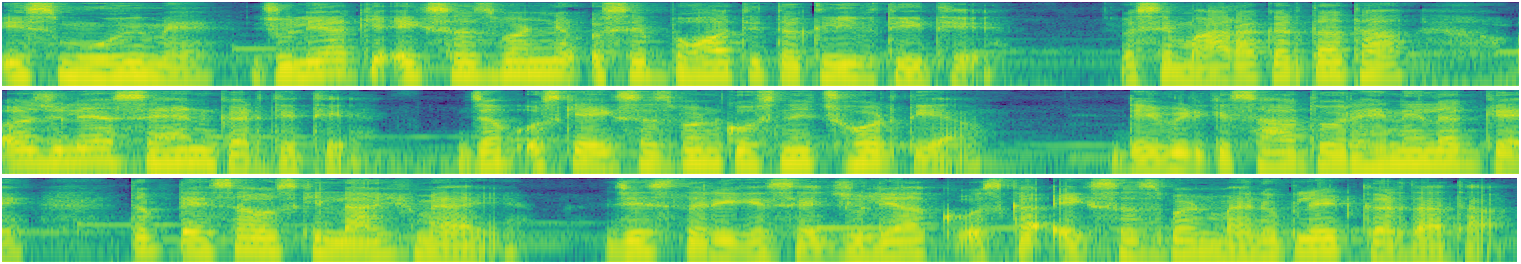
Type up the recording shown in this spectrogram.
इस मूवी में जूलिया के एक्स हस्बैंड ने उसे बहुत ही तकलीफ़ दी थी। उसे मारा करता था और जूलिया सहन करती थी। जब उसके एक्स हस्बैंड को उसने छोड़ दिया डेविड के साथ वो रहने लग गए, तब टेसा उसकी लाइफ में आई। जिस तरीके से जूलिया को उसका एक्स हस्बैंड मैनुपलेट करता था,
